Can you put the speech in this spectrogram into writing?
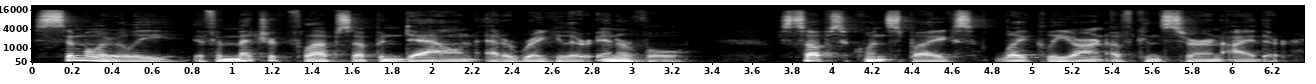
Similarly, if a metric flaps up and down at a regular interval, subsequent spikes likely aren't of concern either.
